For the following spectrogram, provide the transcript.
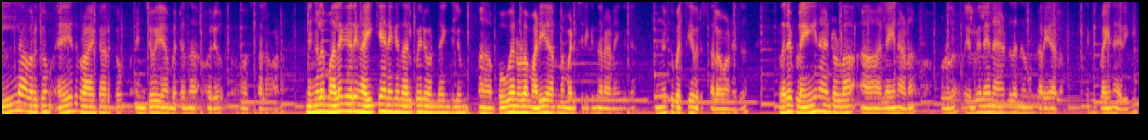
എല്ലാവർക്കും ഏത് പ്രായക്കാർക്കും എൻജോയ് ചെയ്യാൻ പറ്റുന്ന ഒരു സ്ഥലമാണ്. നിങ്ങൾ മല കയറി ഹൈക്ക് ചെയ്യാനൊക്കെ താല്പര്യം ഉണ്ടെങ്കിലും പോകാനുള്ള മടി കാരണം മടിച്ചിരിക്കുന്നവരാണെങ്കിൽ നിങ്ങൾക്ക് പറ്റിയ ഒരു സ്ഥലമാണിത്. വളരെ പ്ലെയിൻ ആയിട്ടുള്ള ലൈനാണ് ഫുള്ള് റെയിൽവേ ലൈൻ ആയതുകൊണ്ട് തന്നെ നമുക്കറിയാമല്ലോ അതൊക്കെ പ്ലെയിൻ ആയിരിക്കും.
